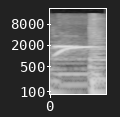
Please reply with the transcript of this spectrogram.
you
